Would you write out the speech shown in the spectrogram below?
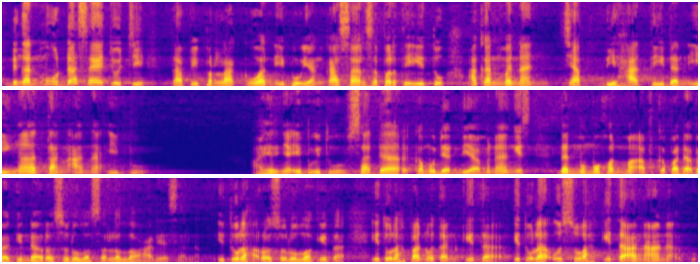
dengan mudah saya cuci. Tapi perlakuan ibu yang kasar seperti itu akan menancap di hati dan ingatan anak ibu. Akhirnya ibu itu sadar, kemudian dia menangis dan memohon maaf kepada baginda Rasulullah sallallahu alaihi wasallam. Itulah Rasulullah kita, itulah panutan kita, itulah uswah kita anak-anakku.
